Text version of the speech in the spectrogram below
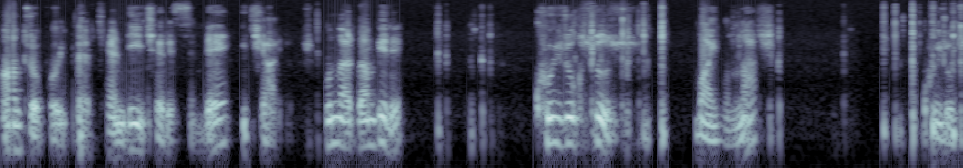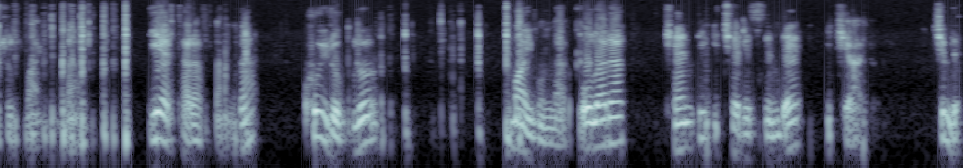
Antropoidler kendi içerisinde ikiye ayrılır. Bunlardan biri kuyruksuz maymunlar. Kuyruksuz maymunlar. Diğer taraftan da kuyruklu maymunlar olarak kendi içerisinde ikiye ayrılır. Şimdi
